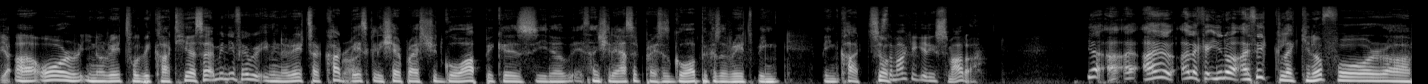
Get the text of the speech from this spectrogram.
Yeah. Uh, or, you know, rates will be cut here. So, I mean, if every, even the rates are cut, Right. basically share price should go up because, you know, essentially asset prices go up because of rates being being cut. So Is the market getting smarter? Yeah, I, I, I like you know, I think like you know, for uh,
